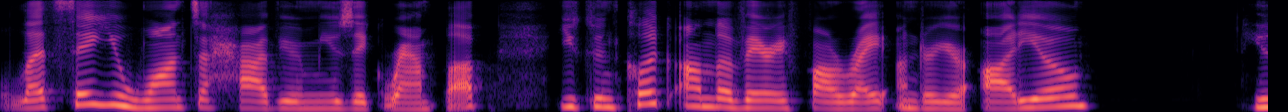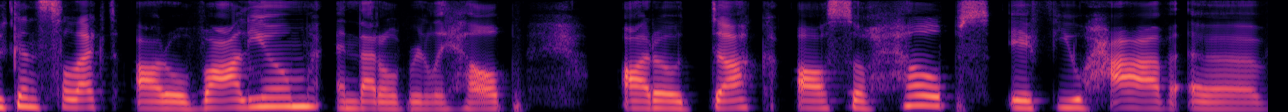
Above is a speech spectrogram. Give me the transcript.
let's say you want to have your music ramp up. You can click on the very far right under your audio you can select auto volume, and that'll really help. Auto Duck also helps if you have a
